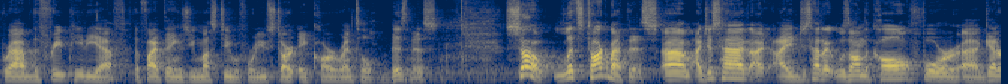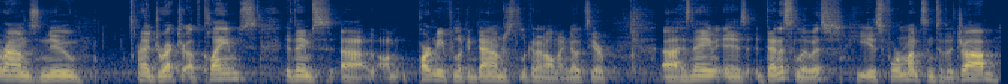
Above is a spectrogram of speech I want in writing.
grab the free PDF, the five things you must do before you start a car rental business. So let's talk about this. Um, I just had I, I, just had it was on the call for uh, GetAround's new uh, director of claims. His name's uh, um, pardon me for looking down. I'm just looking at all my notes here. Uh, his name is Dennis Lewis. He is four months into the job.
